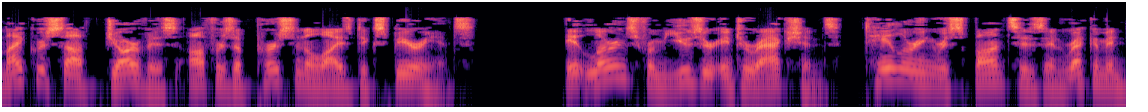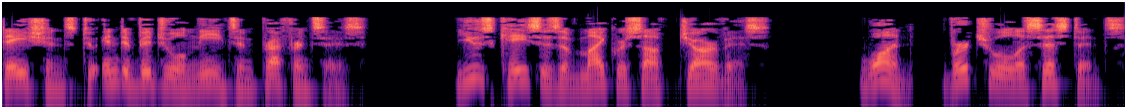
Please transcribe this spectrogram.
Microsoft Jarvis offers a personalized experience. It learns from user interactions, tailoring responses and recommendations to individual needs and preferences. Use cases of Microsoft Jarvis 1. Virtual assistants.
